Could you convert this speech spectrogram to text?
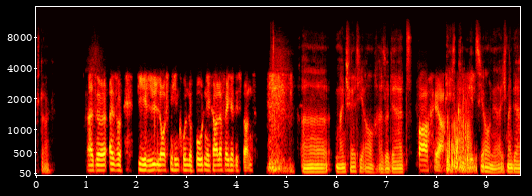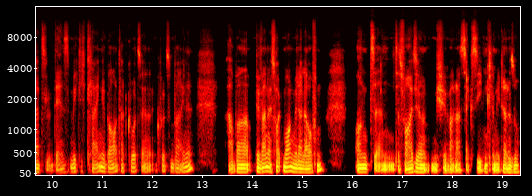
stark. Also, also die läuft nicht in Grund und Boden, egal auf welcher Distanz. Äh, mein Sheltie auch. Also der hat Ach, ja. echt Kondition, ja. Ich meine, der hat, der ist wirklich klein gebaut, hat kurze, kurze Beine. Aber wir waren erst heute Morgen wieder laufen. Und ähm, das war heute, wie viel war das? Sechs, sieben Kilometer oder so.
